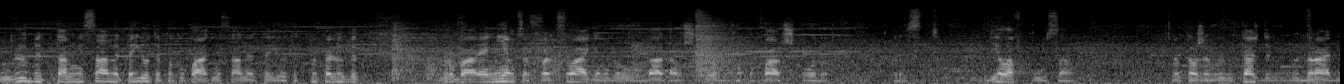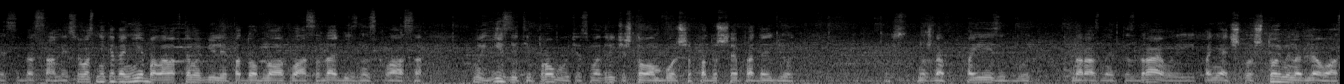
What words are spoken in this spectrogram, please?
любит там Nissan и Toyota, покупает Nissan и Toyota. Кто-то любит, грубо говоря, немцев, Volkswagen Group, да, там Шкоду, покупают Шкоду. То есть дело вкуса. Это уже каждый выбирает для себя сам. Если у вас никогда не было автомобилей подобного класса, да, бизнес-класса, ну, ездите, пробуйте, смотрите, что вам больше по душе подойдет. То есть нужно поездить будет на разные тест-драйвы и понять, что, что именно для вас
